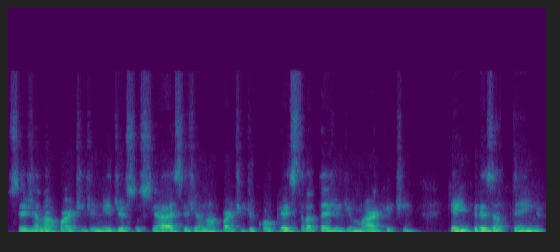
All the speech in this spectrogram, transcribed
seja na parte de mídias sociais, seja na parte de qualquer estratégia de marketing que a empresa tenha.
